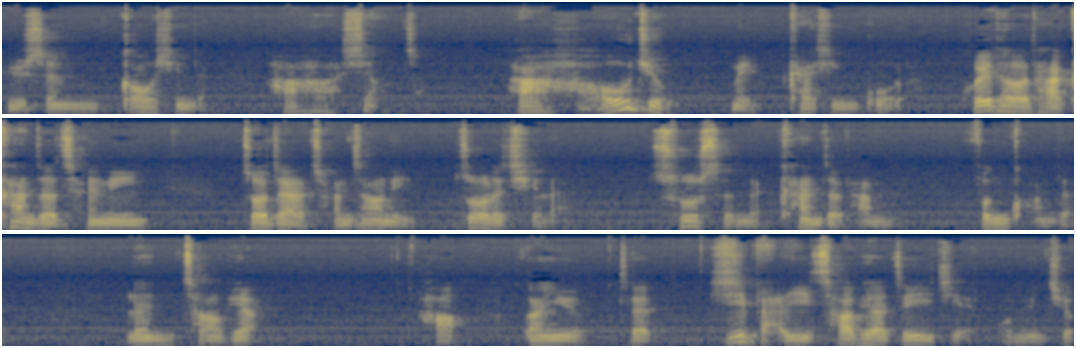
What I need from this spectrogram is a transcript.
余生高兴的哈哈笑着，他好久没开心过了。回头他看着陈林坐在船舱里坐了起来，出神的看着他们疯狂的扔钞票。好，关于这几百亿钞票这一节，我们就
